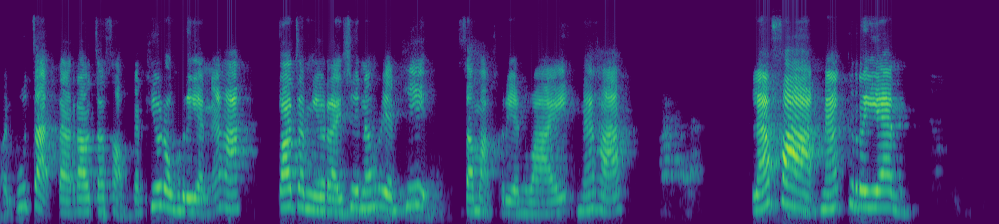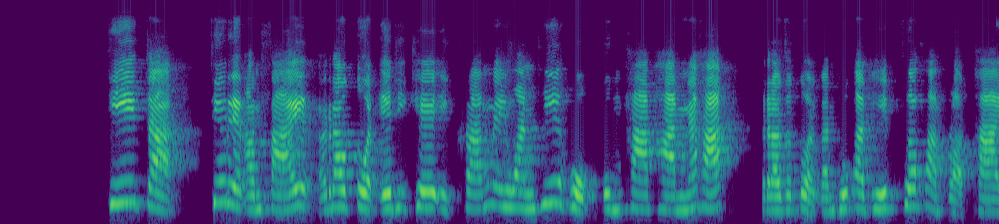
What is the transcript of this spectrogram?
เป็นผู้จัด แต่เราจะสอบกันที่โรงเรียนนะคะ ก็จะมีรายชื่อนักเรียนที่ สมัครเรียนไว้นะคะ และฝากนักเรียน ที่จะที่เรียนออนไซต์เราตรวจ ATK อีกครั้งในวันที่ 6 กุมภาพันธ์นะคะ เราจะตรวจกันทุกอาทิตย์เพื่อความปลอดภัย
